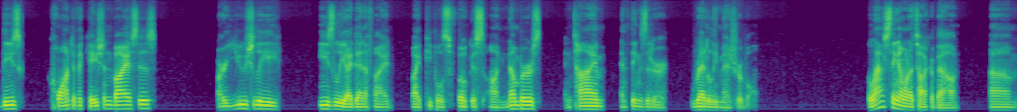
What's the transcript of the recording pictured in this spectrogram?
these quantification biases are usually easily identified by people's focus on numbers and time and things that are readily measurable. The last thing I want to talk about um,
